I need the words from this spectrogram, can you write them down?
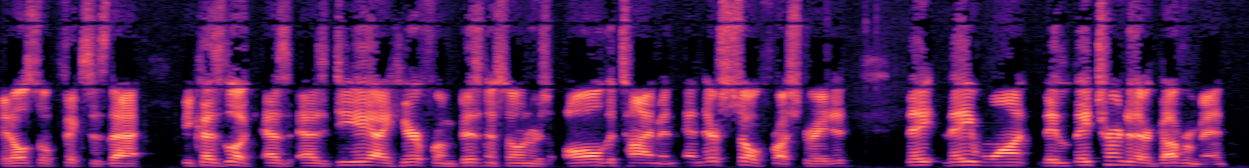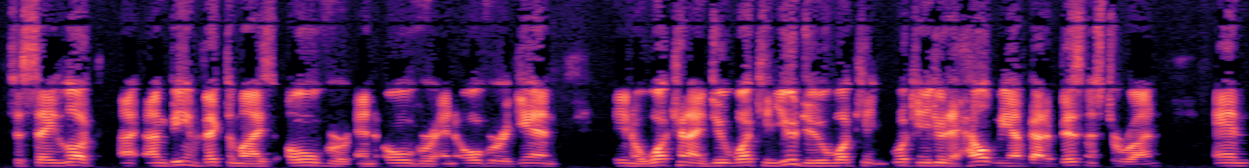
it also fixes that. Because look, as as DA, I hear from business owners all the time, and, and they're so frustrated. They they want they they turn to their government to say, look, I, I'm being victimized over and over and over again. You know, what can I do? What can you do? What can what can you do to help me? I've got a business to run, and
